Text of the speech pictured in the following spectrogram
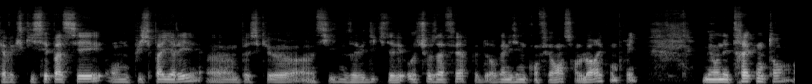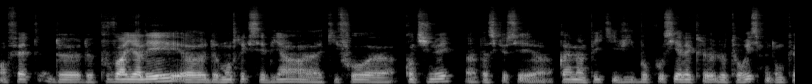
qu'avec ce qui s'est passé, on ne puisse pas y aller, euh, parce que euh, s'ils nous avaient dit qu'ils avaient autre chose à faire que d'organiser une conférence, on l'aurait compris. Mais on est très content en fait de, de pouvoir y aller, euh, de montrer que c'est bien, qu'il faut continuer, parce que c'est quand même un pays qui vit beaucoup aussi avec le, le tourisme, donc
